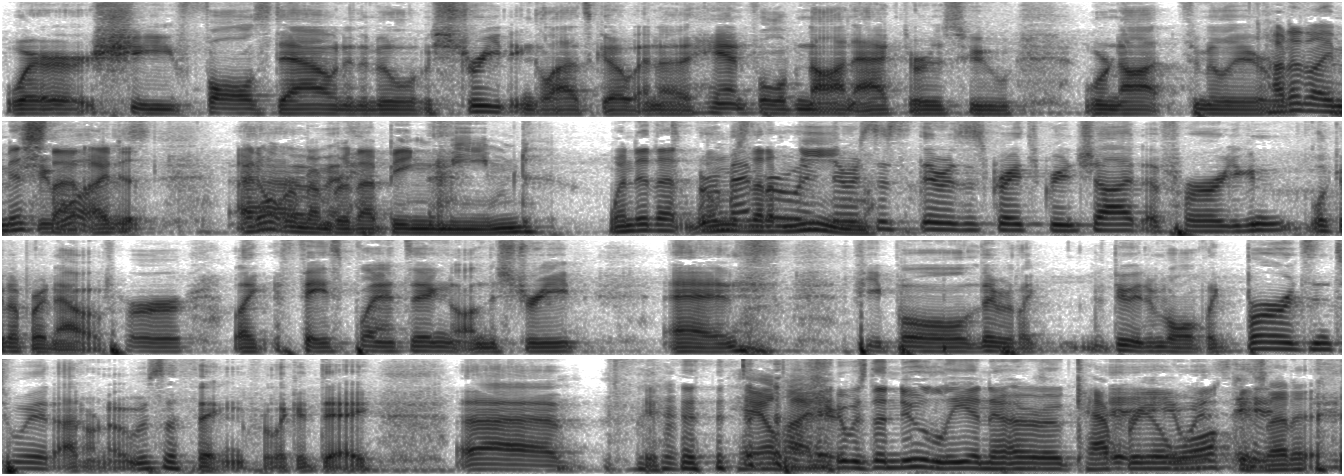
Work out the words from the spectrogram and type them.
where she falls down in the middle of a street in Glasgow and a handful of non-actors who were not familiar How did I miss that? I did. I don't Um, remember that being memed. When did that? When was that a Remember meme? there was this there was this great screenshot of her. You can look it up right now of her like face planting on the street, and people they were like doing involved like birds into it. I don't know. It was a thing for like a day. Uh, Hail Hydra. it was the new Leonardo it- DiCaprio it was- walk. Is that it?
